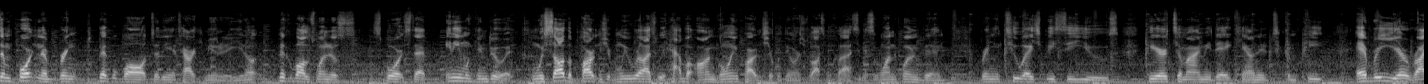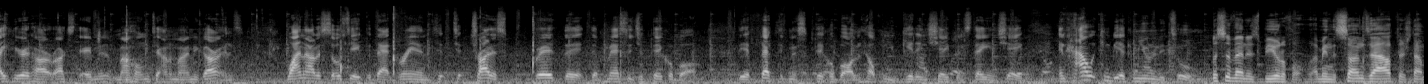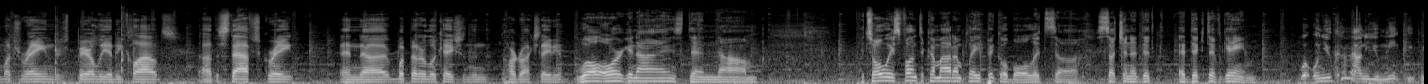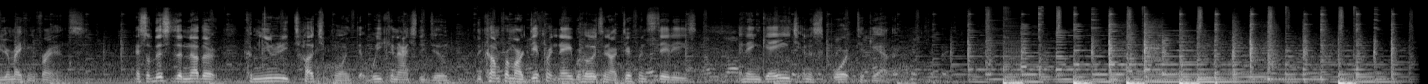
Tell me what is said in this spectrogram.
It's important to bring pickleball to the entire community. You know, pickleball is one of those sports that anyone can do it. When we saw the partnership, and we realized we have an ongoing partnership with the Orange Blossom Classic, it's a wonderful event, bringing two HBCUs here to Miami-Dade County to compete every year right here at Hard Rock Stadium, my hometown of Miami Gardens. Why not associate with that brand to, to try to spread the, the message of pickleball? The effectiveness of pickleball and helping you get in shape and stay in shape, and how it can be a community tool. This event is beautiful. I mean, the sun's out, there's not much rain, there's barely any clouds. Uh, the staff's great, and uh, what better location than Hard Rock Stadium? Well organized, and um, it's always fun to come out and play pickleball. It's uh, such an addic addictive game. Well, When you come out and you meet people, you're making friends. And so this is another community touch point that we can actually do to come from our different neighborhoods and our different cities and engage in a sport together.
